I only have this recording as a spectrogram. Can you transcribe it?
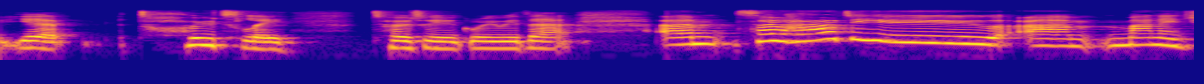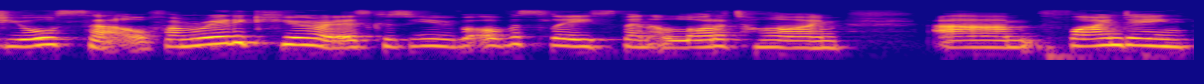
yeah, totally totally agree with that. Um, so, how do you um, manage yourself? I'm really curious because you've obviously spent a lot of time um, finding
